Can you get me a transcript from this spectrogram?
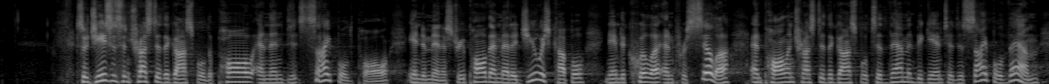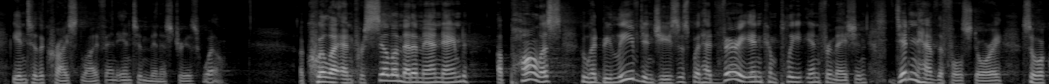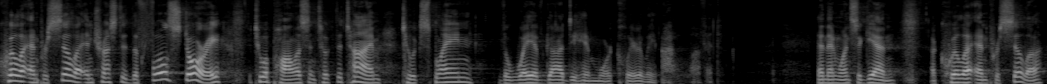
So Jesus entrusted the gospel to Paul and then discipled Paul into ministry. Paul then met a Jewish couple named Aquila and Priscilla, and Paul entrusted the gospel to them and began to disciple them into the Christ life and into ministry as well. Aquila and Priscilla met a man named Apollos, who had believed in Jesus but had very incomplete information, didn't have the full story. So Aquila and Priscilla entrusted the full story to Apollos and took the time to explain the way of God to him more clearly. I love it. And then once again, Aquila and Priscilla.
